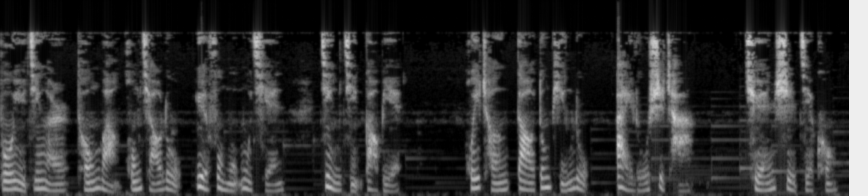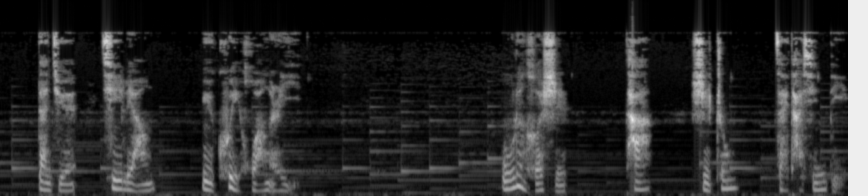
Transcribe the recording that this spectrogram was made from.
不与金儿同往虹桥路。”岳父母墓前，静谨告别，回程到东平路爱庐视察，全市皆空，但觉凄凉与愧惶而已。无论何时，他始终在他心底。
